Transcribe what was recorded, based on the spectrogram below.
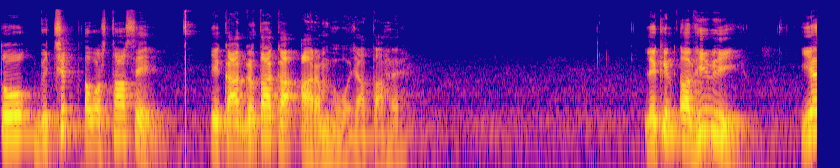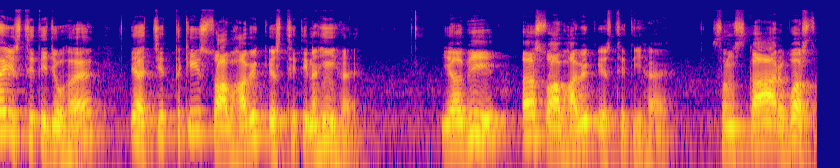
तो विक्षिप्त अवस्था से एकाग्रता का आरंभ हो जाता है। लेकिन अभी भी यह स्थिति जो है, यह चित्त की स्वाभाविक स्थिति नहीं है। यह भी अस्वाभाविक स्थिति है। संस्कारवश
